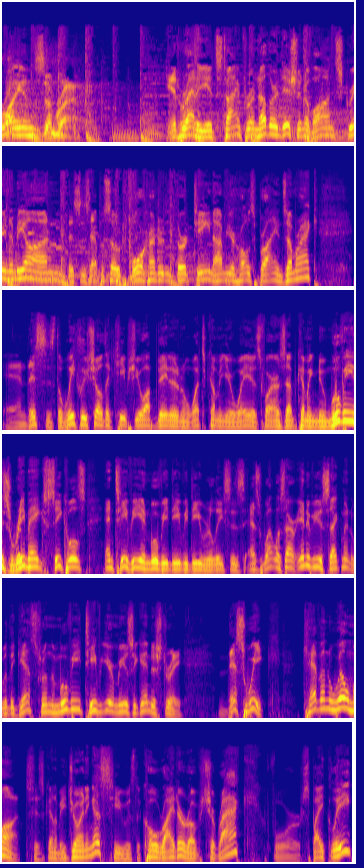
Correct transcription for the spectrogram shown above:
Brian Zemrak. Get ready. It's time for another edition of On Screen and Beyond. This is episode 413. I'm your host, Brian Zemrak. And this is the weekly show that keeps you updated on what's coming your way as far as upcoming new movies, remakes, sequels, and TV and movie DVD releases, as well as our interview segment with the guests from the movie, TV, or music industry. This week, Kevin Willmott is going to be joining us. He was the co writer of Chi-Raq for Spike Lee,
